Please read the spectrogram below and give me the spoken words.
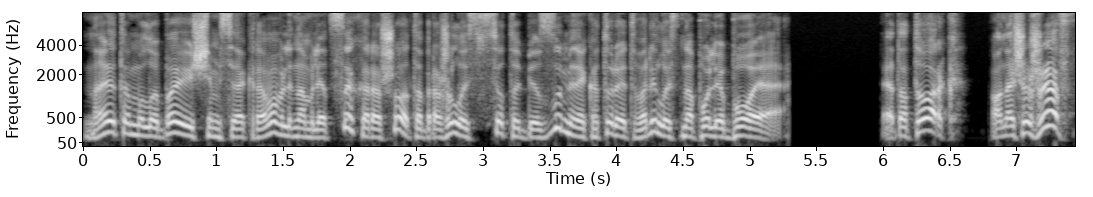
На этом улыбающемся окровавленном лице хорошо отображалось всё то безумие, которое творилось на поле боя. «Это Торг! Он ещё жив?»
